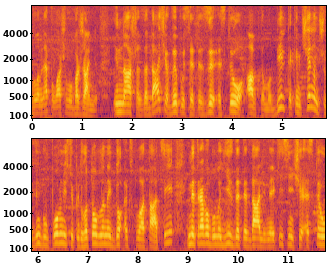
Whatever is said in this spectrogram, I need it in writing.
Головне по вашому бажанню. І наша задача випустити з СТО автомобіль таким чином, щоб він був повністю підготовлений до експлуатації. Не треба було їздити далі на якісь інші СТО,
